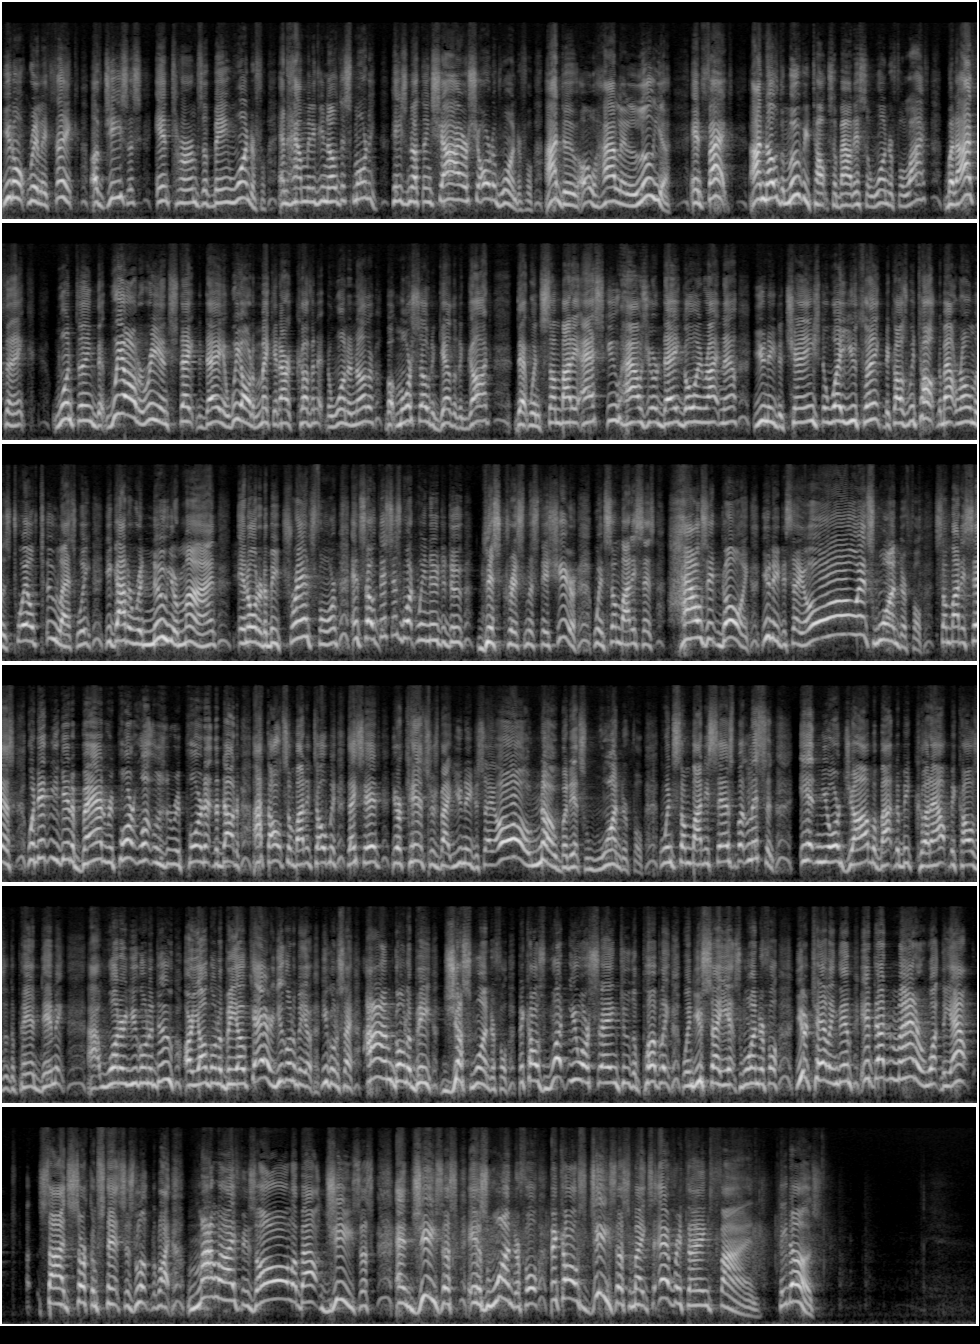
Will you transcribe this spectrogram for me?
you don't really think of Jesus in terms of being wonderful. And how many of you know this morning? He's nothing shy or short of wonderful. I do. Oh, hallelujah. In fact, I know the movie talks about it's a wonderful life, but I think one thing that we ought to reinstate today and we ought to make it our covenant to one another, but more so together to God, that when somebody asks you, How's your day going right now? you need to change the way you think because we talked about Romans 12 2 last week. You got to renew your mind in order to be transformed. And so, this is what we need to do this Christmas this year. When somebody says, How's it going? You need to say, Oh, it's wonderful. Somebody says, Well, didn't you get a bad report? What was the report at the doctor? I thought somebody told me, they said, Your cancer's back. You need to say, Oh, no, but it's wonderful. When somebody says, But listen, isn't your job about to be cut out because of the pandemic? Uh, what are you going to do? Are y'all going to be okay? Are you going to be, you're going to say, I'm going to be just wonderful? Because what you are saying to the public when you say it's wonderful, you're telling them it doesn't matter what the outside circumstances look like. My life is all about Jesus, and Jesus is wonderful because Jesus makes everything fine. He does.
